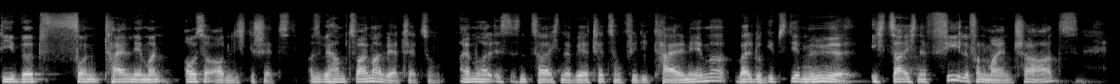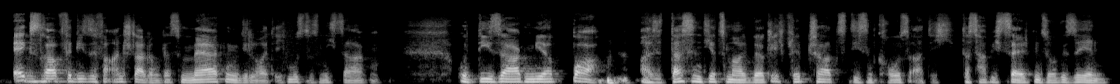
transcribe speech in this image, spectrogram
die wird von Teilnehmern außerordentlich geschätzt. Also wir haben zweimal Wertschätzung. Einmal ist es ein Zeichen der Wertschätzung für die Teilnehmer, weil du gibst dir Mühe. Ich zeichne viele von meinen Charts extra mhm. für diese Veranstaltung. Das merken die Leute. Ich muss das nicht sagen. Und die sagen mir, boah, also das sind jetzt mal wirklich Flipcharts, die sind großartig. Das habe ich selten so gesehen.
